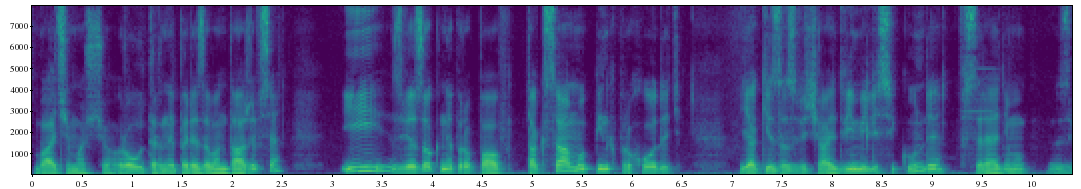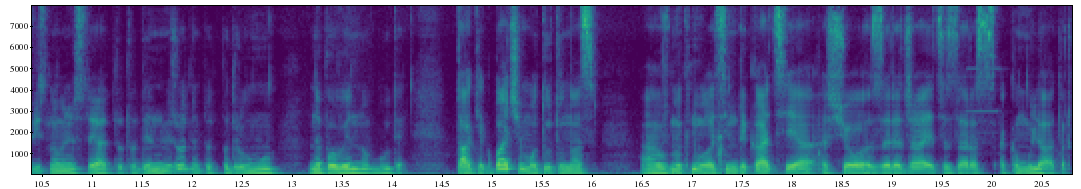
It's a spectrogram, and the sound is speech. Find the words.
бачимо, що роутер не перезавантажився і зв'язок не пропав. Так само пінг проходить, як і зазвичай, 2 мілісекунди в середньому. Звісно, вони стоять тут один між одним, тут по-другому не повинно бути. Так, як бачимо, тут у нас вмикнулася індикація, що заряджається зараз акумулятор.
